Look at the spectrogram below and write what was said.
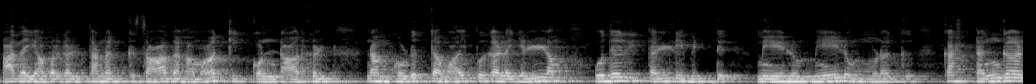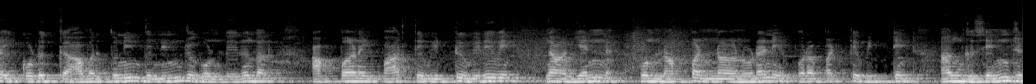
அதை அவர்கள் தனக்கு சாதகமாக்கி கொண்டார்கள். நாம் கொடுத்த வாய்ப்புகளை எல்லாம் உதறி தள்ளிவிட்டு மேலும் மேலும் உனக்கு கஷ்டங்களை கொடுக்க அவர் துணிந்து நின்று கொண்டிருந்தார். அப்பனை பார்த்து விட்டு விடுவேன். நான் என்ன? உன் அப்பன் நான் உடனே புறப்பட்டு விட்டேன். அங்கு சென்று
